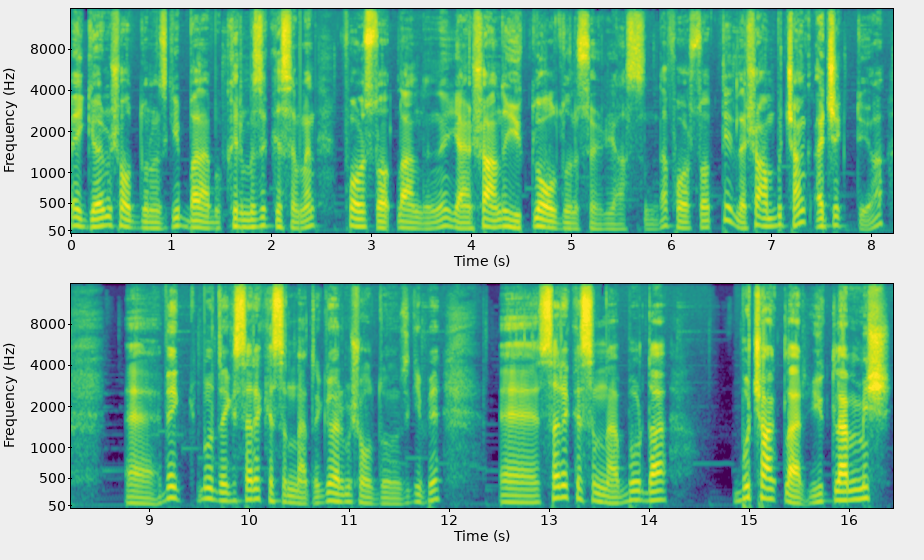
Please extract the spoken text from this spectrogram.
ve görmüş olduğunuz gibi bana bu kırmızı kısmın force loadlandığını yani şu anda yüklü olduğunu söylüyor aslında. Force load değil de şu an bu chunk açık diyor. Ee, ve buradaki sarı kısımlarda görmüş olduğunuz gibi e, sarı kısımlar burada bu chunklar yüklenmiş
